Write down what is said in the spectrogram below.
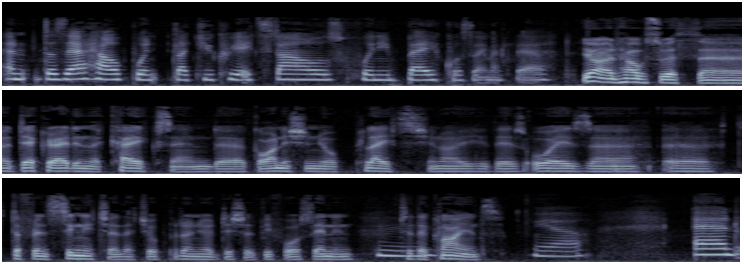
And does that help when, like, you create styles when you bake or something like that? Yeah, it helps with uh, decorating the cakes and uh, garnishing your plates. You know, there's always uh, a different signature that you'll put on your dishes before sending to the clients. Yeah. And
